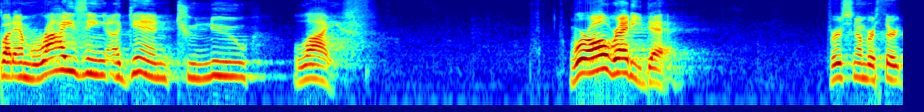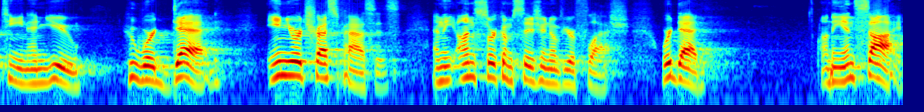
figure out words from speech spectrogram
but am rising again to new life. We're already dead. Verse number 13, and you who were dead in your trespasses and the uncircumcision of your flesh. We're dead on the inside.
